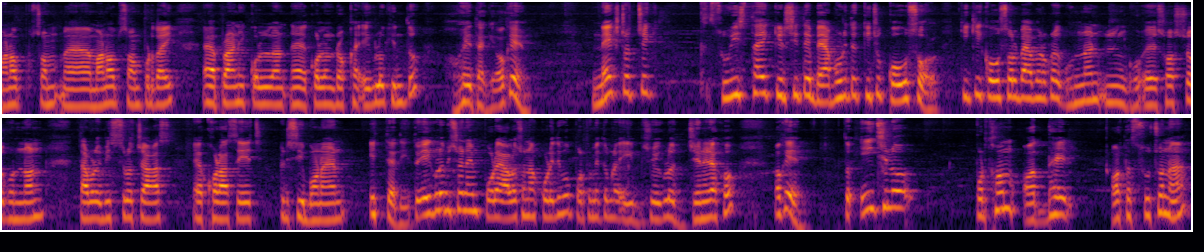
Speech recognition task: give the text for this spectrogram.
মানব মানব সম্প্রদায় প্রাণী কল্যাণ কল্যাণ রক্ষা এগুলো কিন্তু হয়ে থাকে ওকে নেক্সট হচ্ছে সুস্থায়ী কৃষিতে ব্যবহৃত কিছু কৌশল কি কি কৌশল ব্যবহার করে ঘূর্ণয়ন উম, ঘু- এ, শস্য ঘূর্ণন তারপরে মিশ্র চাষ খরা সেচ কৃষি বনায়ন ইত্যাদি। তো এগুলো বিষয়ে আমি পরে আলোচনা করে দেবো। প্রথমে তোমরা এই বিষয়গুলো জেনে রাখো। ওকে? তো এই ছিল প্রথম অধ্যায়ের অর্থাৎ সূচনা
